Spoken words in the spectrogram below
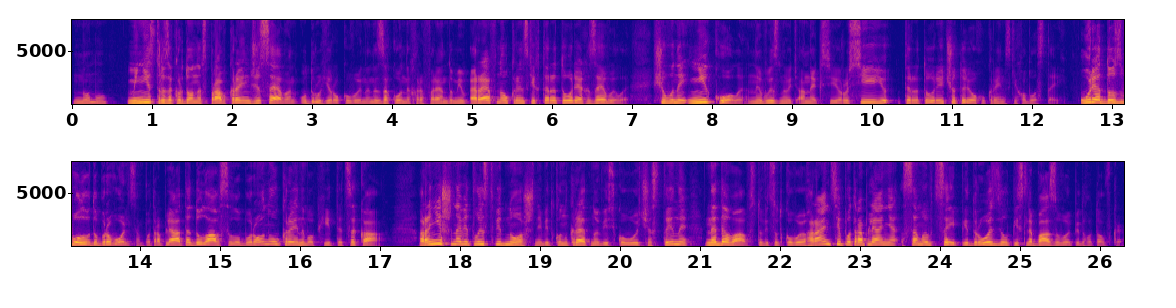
Ну ну. Міністри закордонних справ країн G7 у другі роковини незаконних референдумів РФ на українських територіях заявили, що вони ніколи не визнають анексію Росією території чотирьох українських областей. Уряд дозволив добровольцям потрапляти до лав Сил оборони України в обхід ТЦК. Раніше навіть лист відношення від конкретної військової частини не давав 100% гарантії потрапляння саме в цей підрозділ після базової підготовки.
